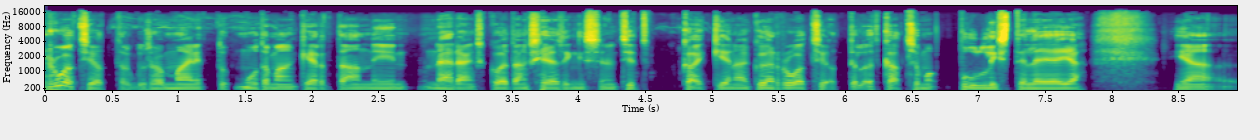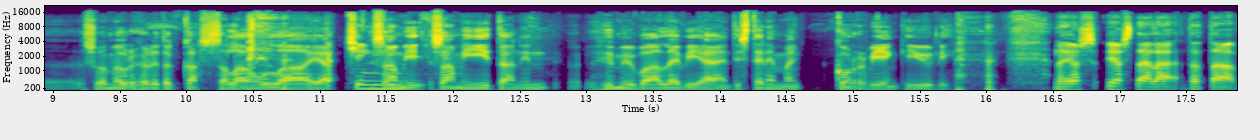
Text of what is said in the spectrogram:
Ruotsiottelu, kun se on mainittu muutamaan kertaan, niin nähdäänkö, koetaanko Helsingissä nyt sitten kaikkien aikojen ruotsiottelu, että katsomo pullistelee ja ja Suomen urheiluliiton kassa laulaa ja Sami, Sami Itanin hymy vaan leviää entistä enemmän korvienkin yli. No jos, jos täällä tota,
